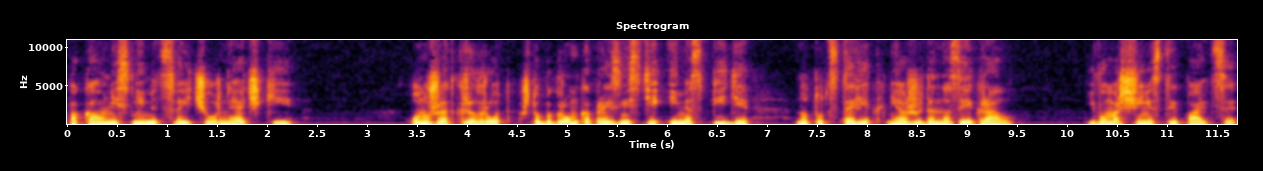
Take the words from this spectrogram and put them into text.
пока он не снимет свои черные очки — он уже открыл рот, чтобы громко произнести имя Спиди, но тут старик неожиданно заиграл. Его морщинистые пальцы,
